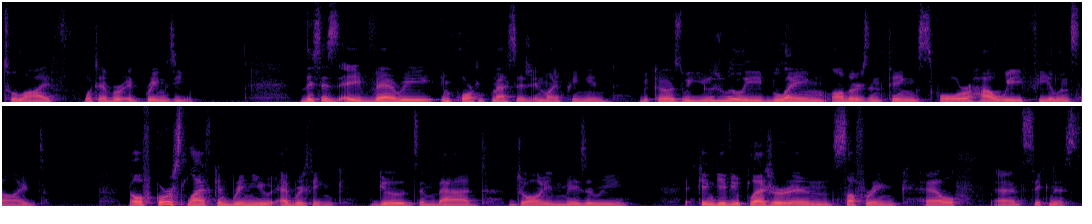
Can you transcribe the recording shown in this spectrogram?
to life, whatever it brings you. This is a very important message in my opinion because we usually blame others and things for how we feel inside. Now, of course, life can bring you everything good and bad, joy and misery. It can give you pleasure and suffering, health and sickness.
